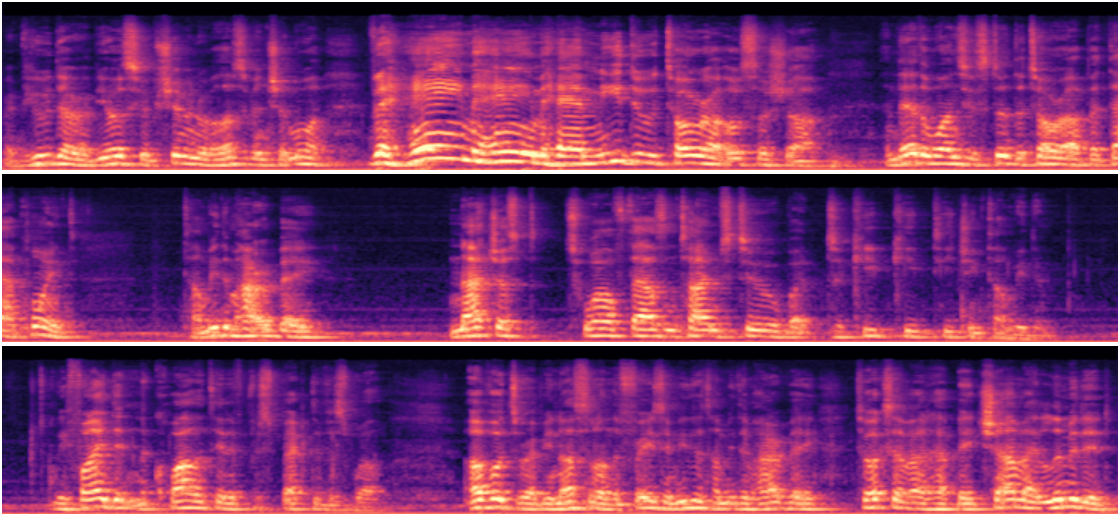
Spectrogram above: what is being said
Rav Yehuda, Rav Yosef, Rav Shimon, Rav Elazar ben Shamua, Vehem Heim Hamidu Torah Ososha. And they're the ones who stood the Torah up at that point. Talmidim Harabe, not just 12,000 times two, but to keep keep teaching Talmidim. We find it in the qualitative perspective as well. Avot Rabbi Nassan on the phrase Hamidu Talmidim Harbe talks about how Beit Shammai limited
